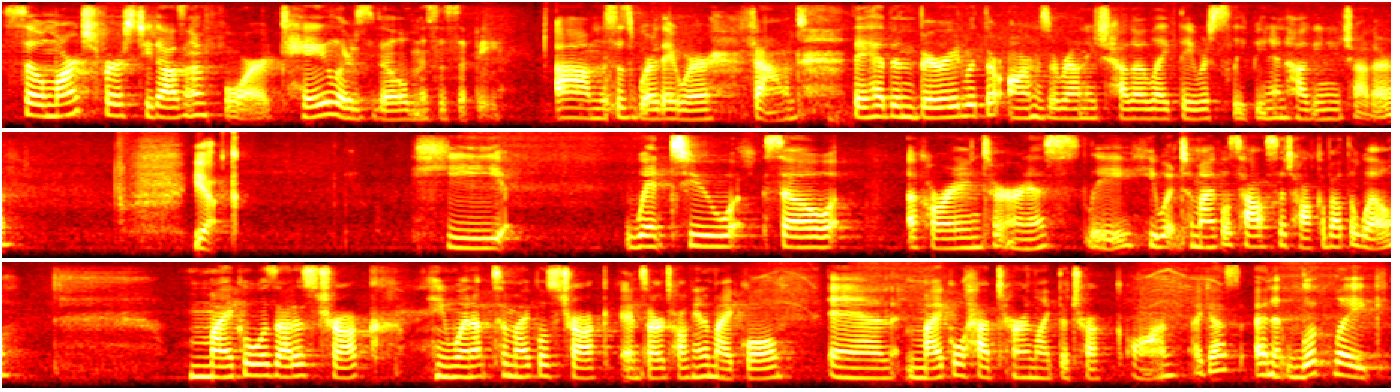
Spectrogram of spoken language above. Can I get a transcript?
So March 1st, 2004, Taylorsville, Mississippi. Um, this is where they were found. They had been buried with their arms around each other like they were sleeping and hugging each other. Yuck. He went to, so according to Ernest Lee, he went to Michael's house to talk about the will. Michael was at his truck. He went up to Michael's truck and started talking to Michael. And Michael had turned like the truck on, I guess. And it looked like,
